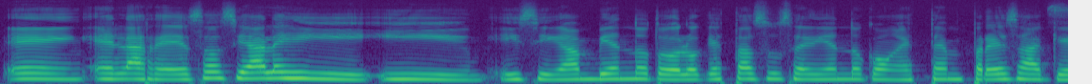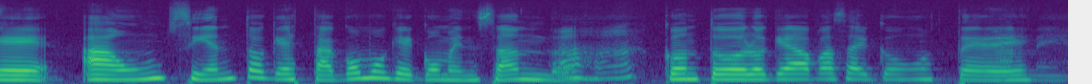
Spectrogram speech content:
en, en las redes sociales y, y- y sigan viendo todo lo que está sucediendo con esta empresa que aún siento que está como que comenzando Ajá. con todo lo que va a pasar con ustedes. Amén.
